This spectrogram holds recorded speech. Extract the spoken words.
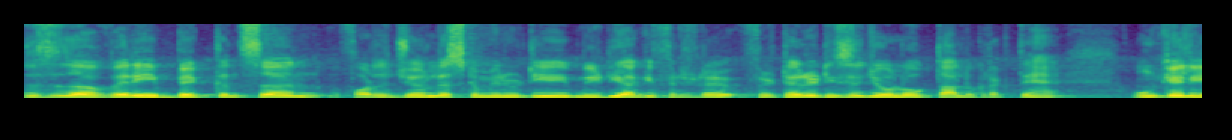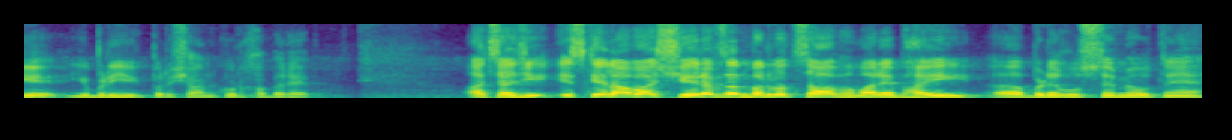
this is a very big concern for the journalist community media की फ्रिटरिटी से जो लोग ताल्लुक़ रखते हैं, उनके लिए ये बड़ी एक परेशान कन खबर है। अच्छा जी, इसके अलावा शेर अफजल मरवत साहब हमारे भाई बड़े गुस्से में होते हैं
